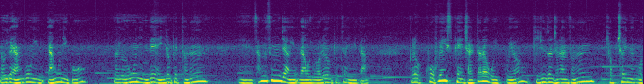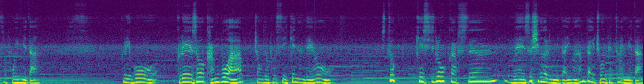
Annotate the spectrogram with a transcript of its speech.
여기가 양봉이 양운이고 여기가 응운인데 이런 패턴은 예, 상승장이 나오기 어려운 패턴입니다. 그렇고 후행 스팬이 잘 따라오고 있고요. 기준선 전환선은 겹쳐 있는 것으로 보입니다. 그리고 그래서 강보압 정도로 볼 수 있겠는데요. 스토캐시로 값은 매수 시그널입니다. 이건 상당히 좋은 패턴입니다.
